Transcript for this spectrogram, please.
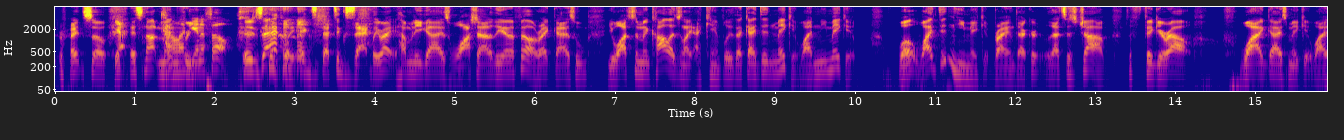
right? So yeah, it's not meant for like the NFL. exactly, that's exactly right. How many guys wash out of the NFL, right? Guys who you watch them in college and like, I can't believe that guy didn't make it. Why didn't he make it? Well, why didn't he make it, Brian Decker? That's his job to figure out why guys make it, why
